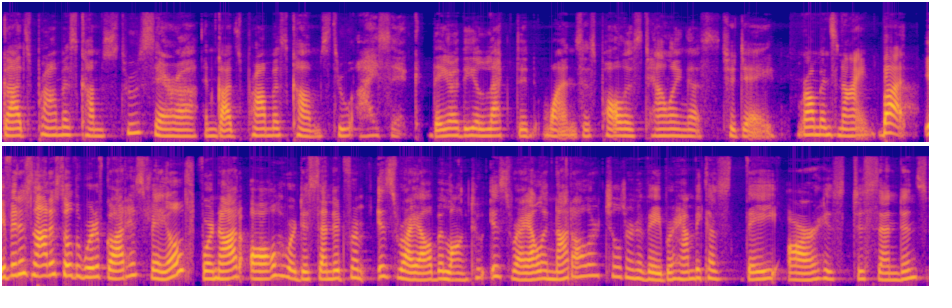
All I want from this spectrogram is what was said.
God's promise comes through Sarah, and God's promise comes through Isaac. They are the elected ones, as Paul is telling us today. Romans 9. But if it is not as though the word of God has failed, for not all who are descended from Israel belong to Israel, and not all are children of Abraham, because they are his descendants,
